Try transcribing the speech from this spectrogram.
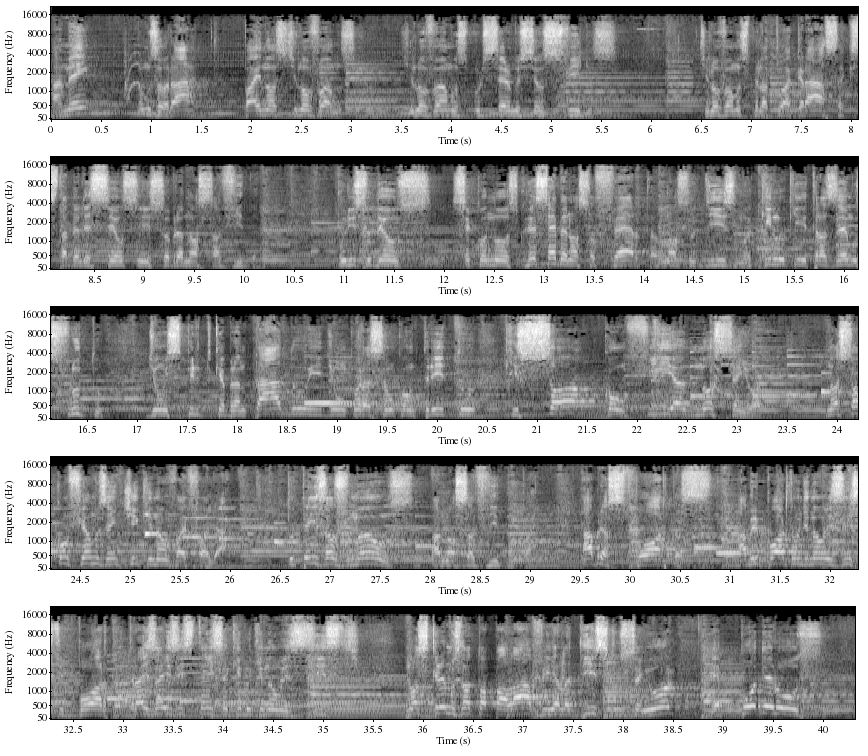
Amém? Vamos orar. Pai, nós te louvamos, Senhor. Te louvamos por sermos seus filhos. Te louvamos pela tua graça que estabeleceu-se sobre a nossa vida. Por isso, Deus, se conosco, recebe a nossa oferta, o nosso dízimo, aquilo que trazemos fruto de um espírito quebrantado e de um coração contrito que só confia no Senhor. Nós só confiamos em Ti que não vai falhar. Tu tens as mãos a nossa vida, Pai. Abre as portas, abre porta onde não existe porta, traz à existência aquilo que não existe. Nós cremos na tua palavra e ela diz que o Senhor é poderoso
